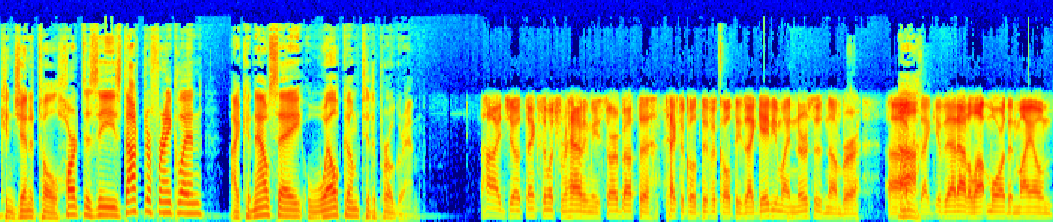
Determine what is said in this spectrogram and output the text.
congenital heart disease. Dr. Franklin, I could now say welcome to the program. Hi, Joe. Thanks so much for having me. Sorry about the technical difficulties. I gave you my nurse's number because Ah. I give that out a lot more than my own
